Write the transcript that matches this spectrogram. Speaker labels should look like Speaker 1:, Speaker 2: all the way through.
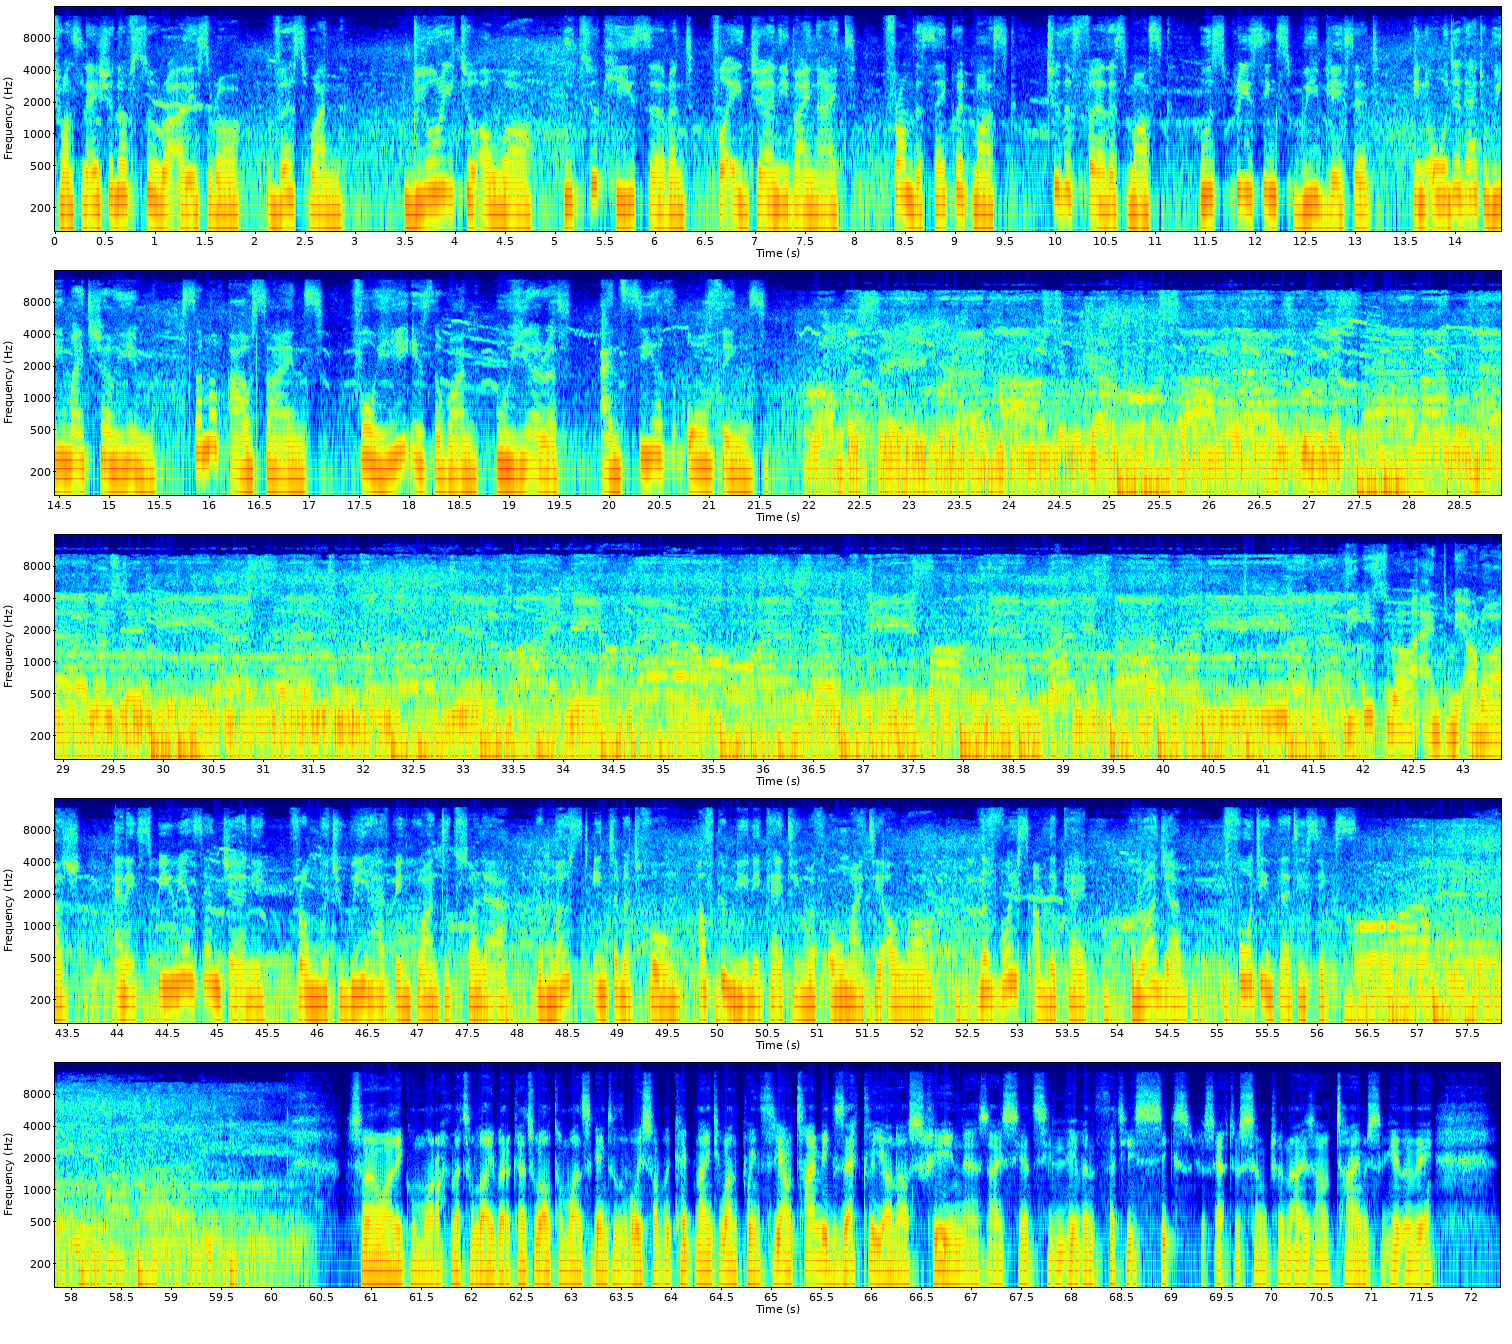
Speaker 1: translation of Surah Al Isra, verse 1. Glory to Allah, who took His servant for a journey by night from the sacred mosque to the furthest mosque, whose precincts we blessed, in order that we might show him some of our signs. For he is the one who heareth and seeth all things.
Speaker 2: From the sacred house to Jerusalem,
Speaker 1: Isra and Mi'raj, an experience and journey from which we have been granted Salah, the most intimate form of communicating with Almighty Allah. The voice of the Cape, Rajab, 1436.
Speaker 3: Assalamu alaikum wa rahmatullahi wa barakatuh. Welcome once again to the Voice of the Cape 91.3. Our time exactly on our screen, as I said, it's 11.36. Just have to synchronize our times together there.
